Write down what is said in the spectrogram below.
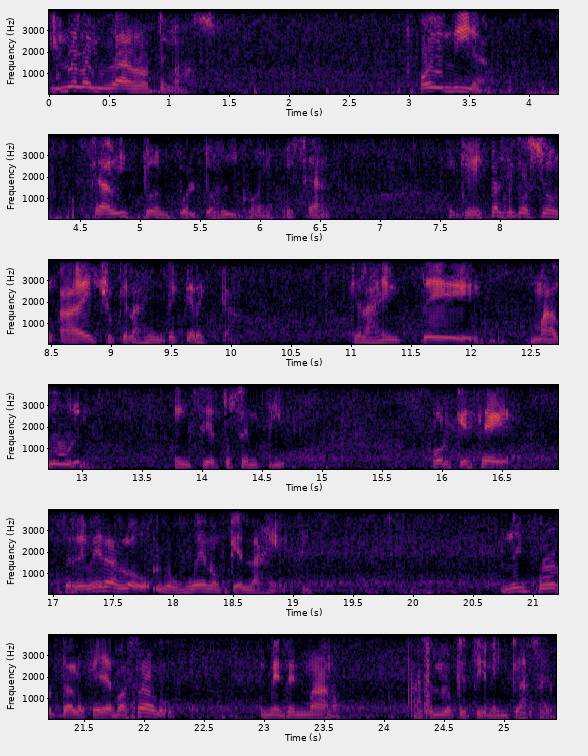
y luego ayudar a los demás. Hoy en día se ha visto en Puerto Rico en especial que esta situación ha hecho que la gente crezca, que la gente madure en cierto sentido, porque se, se revela lo, lo bueno que es la gente. No importa lo que haya pasado, meten mano a hacer lo que tienen que hacer.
